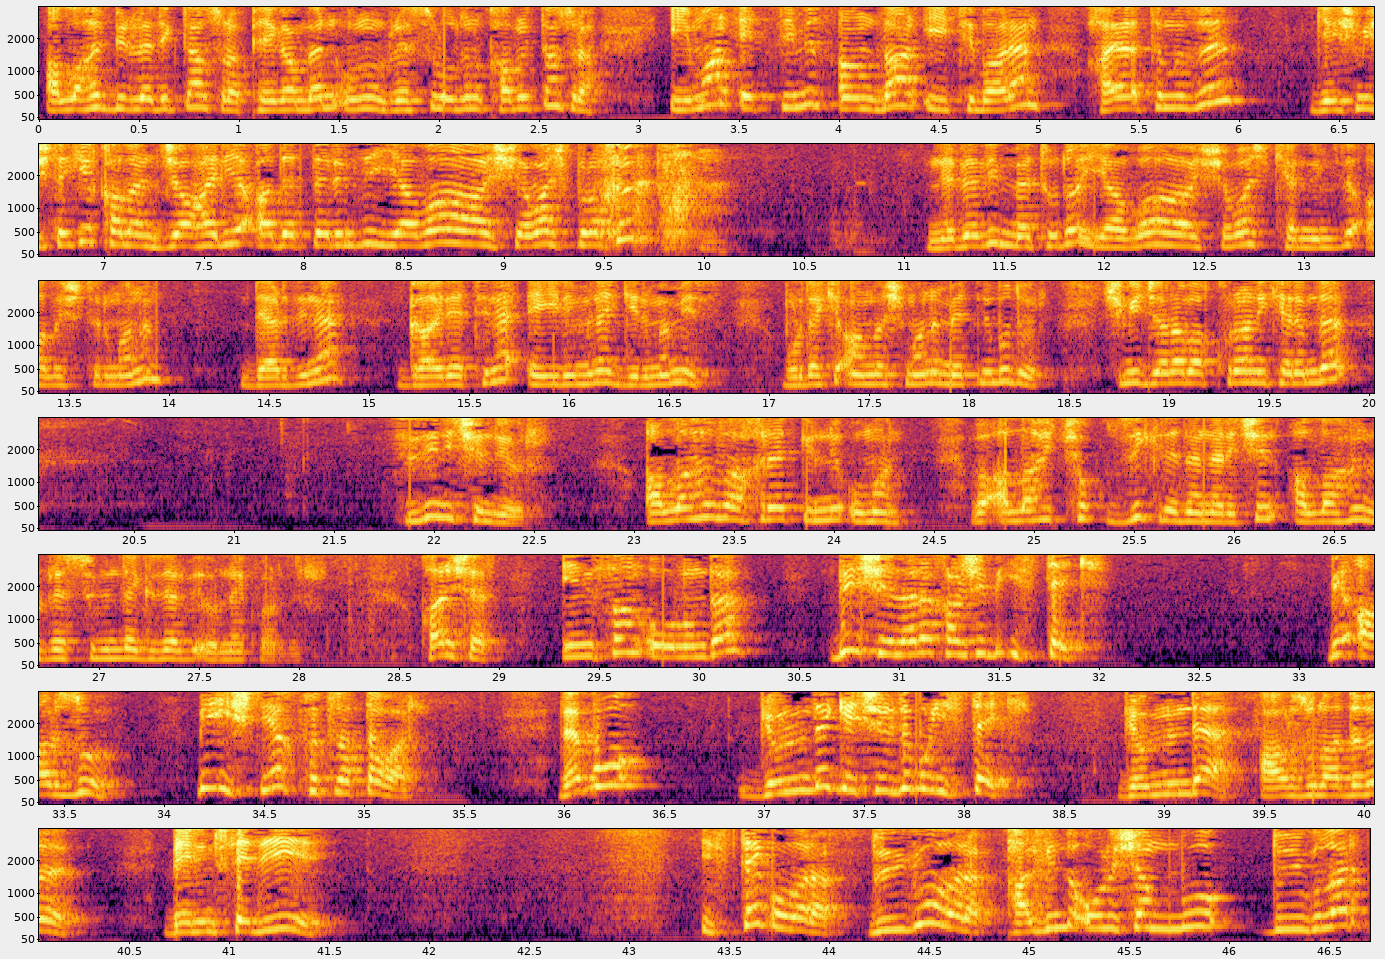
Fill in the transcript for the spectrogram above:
Allah'ı birledikten sonra peygamberin onun Resul olduğunu kabul ettikten sonra iman ettiğimiz andan itibaren hayatımızı geçmişteki kalan cahiliye adetlerimizi yavaş yavaş bırakıp nebevi metoda yavaş yavaş kendimizi alıştırmanın derdine, gayretine, eğilimine girmemiz. Buradaki anlaşmanın metni budur. Çünkü Cenab-ı Hak Kur'an-ı Kerim'de sizin için diyor. Allah'ı ve ahiret gününü uman ve Allah'ı çok zikredenler için Allah'ın Resulünde güzel bir örnek vardır. Kardeşler, insan oğlunda bir şeylere karşı bir istek, bir arzu, bir iştiyak fıtratta var. Ve bu gönlünde geçirdiği bu istek, gönlünde arzuladığı, benimsediği, istek olarak, duygu olarak kalbinde oluşan bu duygular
